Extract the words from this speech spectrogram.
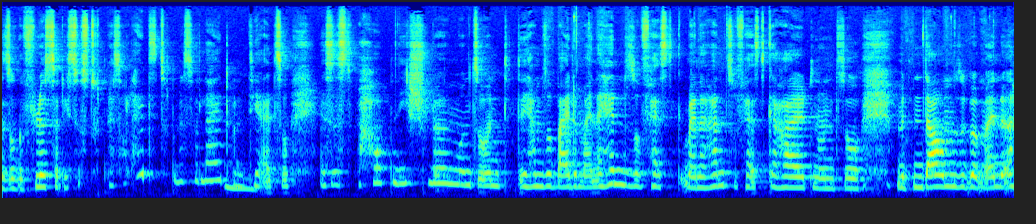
so geflüstert. Ich so, es tut mir so leid, es tut mir so leid. Mhm. Und die halt so, es ist überhaupt nicht schlimm und so. Und die haben so beide meine Hände so fest, meine Hand so festgehalten und so mit dem Daumen so über meine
